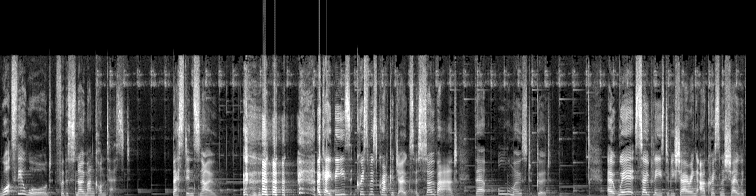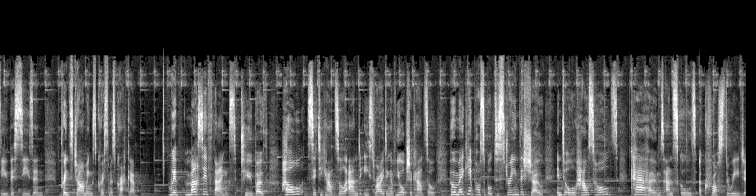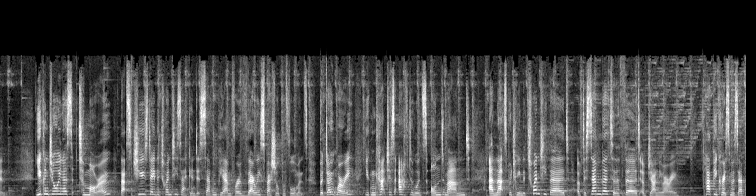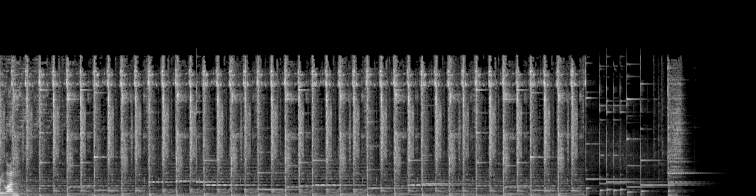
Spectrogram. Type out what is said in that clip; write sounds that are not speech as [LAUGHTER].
What's the award for the snowman contest? Best in snow. [LAUGHS] okay, these Christmas cracker jokes are so bad, they're almost good. Uh, we're so pleased to be sharing our Christmas show with you this season, Prince Charming's Christmas Cracker. With massive thanks to both Hull City Council and East Riding of Yorkshire Council, who are making it possible to stream this show into all households, care homes, and schools across the region. You can join us tomorrow, that's Tuesday the 22nd at 7pm for a very special performance. But don't worry, you can catch us afterwards on demand, and that's between the 23rd of December to the 3rd of January. Happy Christmas, everyone!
